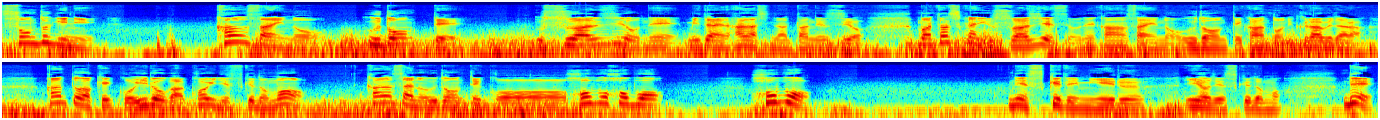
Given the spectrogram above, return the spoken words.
その時に、関西のうどんって薄味よね、みたいな話になったんですよ。まあ確かに薄味ですよね、関西のうどんって関東に比べたら。関東は結構色が濃いですけども、関西のうどんってこう、ほぼほぼ、ほぼ、ね、透けて見える色ですけども。で、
